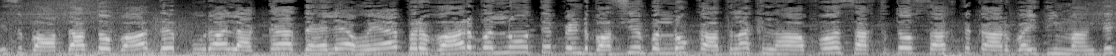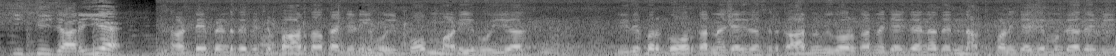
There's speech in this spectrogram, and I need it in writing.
ਇਸ ਵਾਰਦਾਤ ਤੋਂ ਬਾਅਦ ਪੂਰਾ ਇਲਾਕਾ ਦਹਿਲਿਆ ਹੋਇਆ ਹੈ। ਪਰਿਵਾਰ ਵੱਲੋਂ ਤੇ ਪਿੰਡ ਵਾਸੀਆਂ ਵੱਲੋਂ ਕਾਤਲਾਂ ਖਿਲਾਫ ਸਖਤ ਤੋਂ ਸਖਤ ਕਾਰਵਾਈ ਦੀ ਮੰਗ ਕੀਤੀ ਜਾ ਰਹੀ ਹੈ। ਸਾਡੇ ਪਿੰਡ ਦੇ ਵਿੱਚ ਵਾਰਦਾਤ ਆ ਜਿਹੜੀ ਹੋਈ ਬਹੁਤ ਮਾੜੀ ਹੋਈ ਆ। ਇਹਦੇ ਪਰ ਗੌਰ ਕਰਨਾ ਚਾਹੀਦਾ ਸਰਕਾਰ ਨੂੰ ਵੀ ਗੌਰ ਕਰਨਾ ਚਾਹੀਦਾ ਇਹਨਾਂ ਦੇ ਨੱਥ ਪਾਣੀ ਚਾਹੀਦੀ ਮੁੰਡਿਆਂ ਦੇ ਵੀ।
